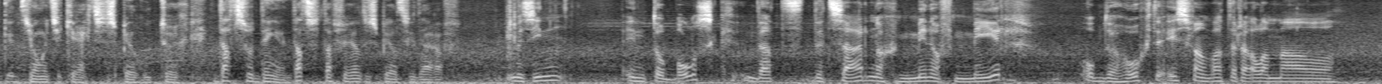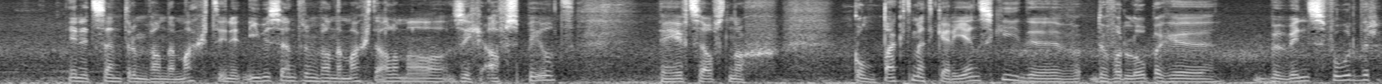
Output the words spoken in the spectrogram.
het jongetje krijgt zijn speelgoed terug. Dat soort dingen, dat soort tafereeltje speelt zich daar af. We zien in Tobolsk dat de tsaar nog min of meer op de hoogte is van wat er allemaal in het centrum van de macht, in het nieuwe centrum van de macht allemaal zich afspeelt. Hij heeft zelfs nog contact met Kerensky, de, de voorlopige bewindsvoerder.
